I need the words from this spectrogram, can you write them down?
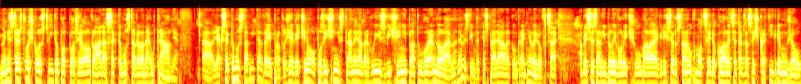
Ministerstvo školství to podpořilo, vláda se k tomu stavila neutrálně. Eh, jak se k tomu stavíte vy? Protože většinou opoziční strany navrhují zvýšení platů horem dolem, nemyslím teď SPD, ale konkrétně lidovce, aby se zalíbili voličům, ale když se dostanou k moci do koalice, tak zase škrtí, kde můžou.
